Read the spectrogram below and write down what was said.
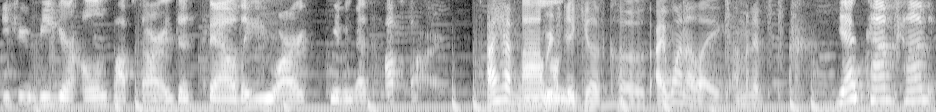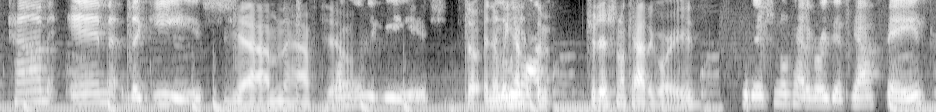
you could be your own pop star and just sell that you are giving us pop star. I have Um, ridiculous clothes. I want to like. I'm gonna. Yes, come, come, come in the geesh. Yeah, I'm gonna have Come to. in the geesh. So, and then And we we have have- some traditional categories. Traditional categories. Yes, we have face.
